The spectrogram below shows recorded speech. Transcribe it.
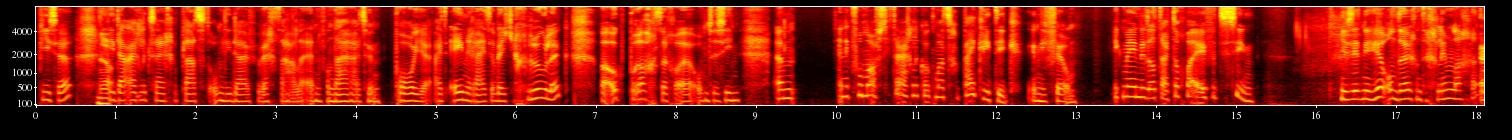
spiezen. Ja. Die daar eigenlijk zijn geplaatst om die duiven weg te halen. En van daaruit hun prooien uiteenrijdt. Een beetje gruwelijk, maar ook prachtig eh, om te zien. Ehm, en ik voel me af, zit er eigenlijk ook maatschappijkritiek in die film? Ik meende dat daar toch wel even te zien. Je zit nu heel ondeugend te glimlachen.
